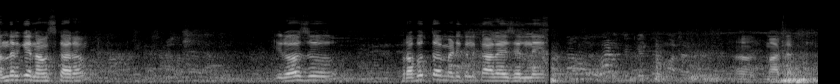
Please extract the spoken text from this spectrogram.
అందరికీ నమస్కారం. ఈరోజు ప్రభుత్వ మెడికల్ కాలేజీలని మాట్లాడతాను.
